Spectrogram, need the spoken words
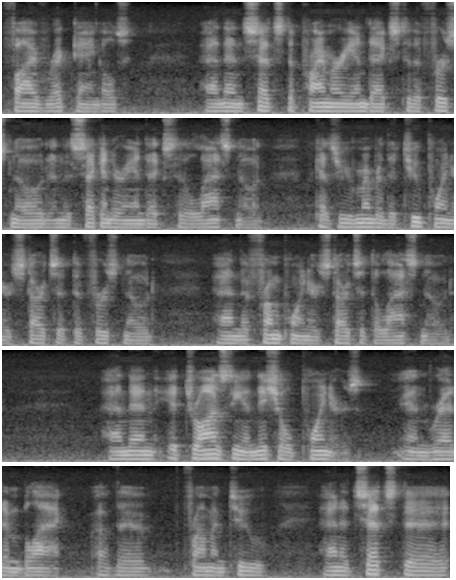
five rectangles, and then sets the primary index to the first node and the secondary index to the last node. Because remember the two pointer starts at the first node and the from pointer starts at the last node. And then it draws the initial pointers in red and black of the from and to. And it sets the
